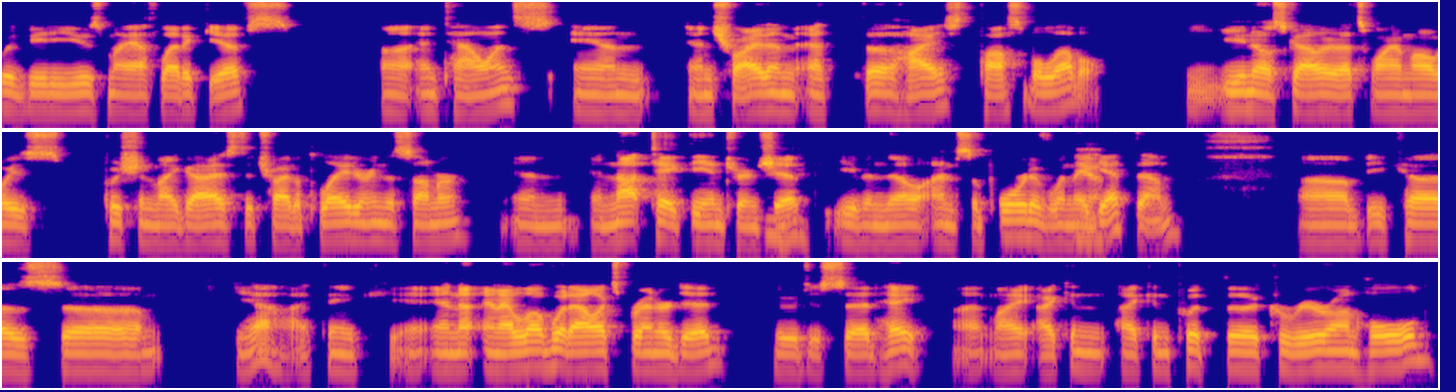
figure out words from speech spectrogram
would be to use my athletic gifts uh, and talents and and try them at the highest possible level. You know, Skylar, that's why I'm always pushing my guys to try to play during the summer and and not take the internship, mm-hmm. even though I'm supportive when they yeah. get them, uh, because um, yeah, I think, and and I love what Alex Brenner did, who just said, "Hey, I, my I can I can put the career on hold,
